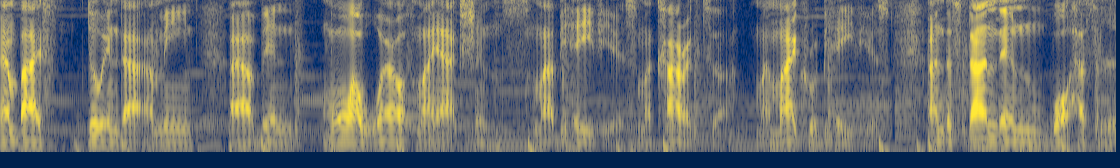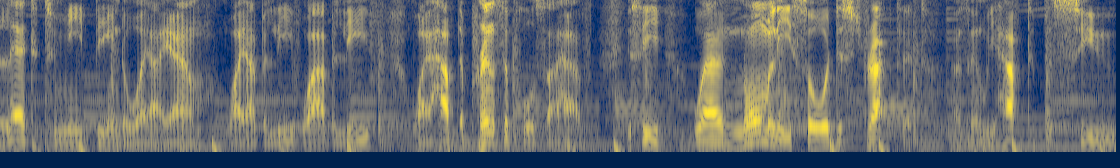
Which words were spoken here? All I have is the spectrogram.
And by doing that, I mean I have been more aware of my actions, my behaviors, my character, my micro behaviors, understanding what has led to me being the way I am, why I believe why I believe, why I have the principles I have. You see, we're normally so distracted, as in we have to pursue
